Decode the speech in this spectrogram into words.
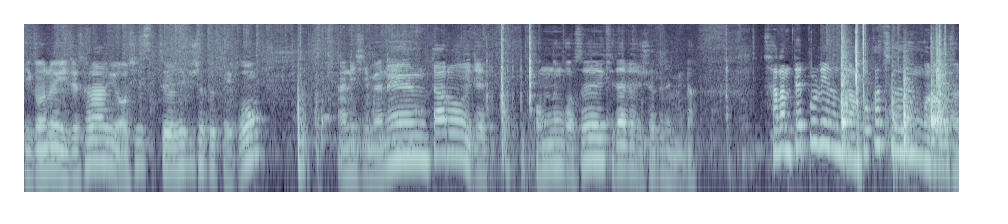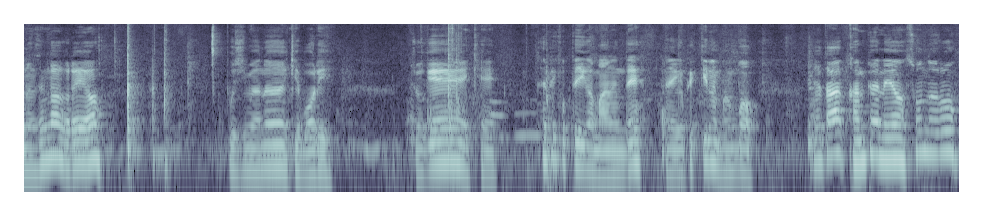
이거는 이제 사람이 어시스트를 해주셔도 되고 아니시면은 따로 이제 벗는 것을 기다려 주셔도 됩니다. 사람 때 불리는 거랑 똑같은 거라고 저는 생각을 해요. 보시면은 이렇게 머리 쪽에 이렇게 태피 껍데기가 많은데 자, 이거 벗기는 방법 그냥 딱 간편해요. 손으로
